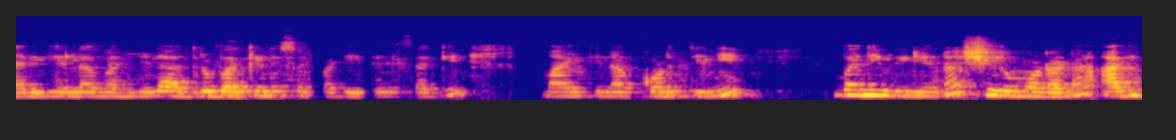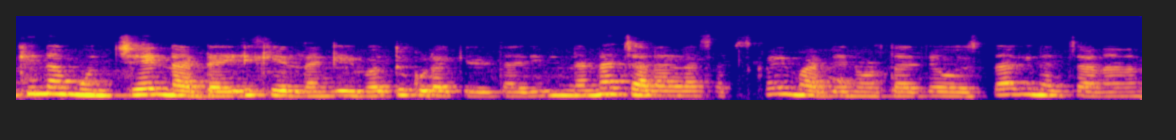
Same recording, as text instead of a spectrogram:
ಯಾರಿಗೆಲ್ಲ ಬಂದಿಲ್ಲ, ಅದ್ರ ಬಗ್ಗೆನೂ ಸ್ವಲ್ಪ ಡೀಟೇಲ್ಸ್ ಆಗಿ ಮಾಹಿತಿನ ಕೊಡ್ತೀನಿ. ಬನ್ನಿ ವಿಡಿಯೋನ ಶುರು ಮಾಡೋಣ. ಅದಕ್ಕಿಂತ ಮುಂಚೆ ನಾನು ಡೈಲಿ ಕೇಳ್ದಂಗೆ ಇವತ್ತು ಕೂಡ ಕೇಳ್ತಾ ಇದ್ದೀನಿ. ನನ್ನ ಚಾನಲ್ನ ಸಬ್ಸ್ಕ್ರೈಬ್ ಮಾಡದೆ ನೋಡ್ತಾ ಇದ್ದರೆ ಹೊಸದಾಗಿ ನನ್ನ ಚಾನಲ್ನ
